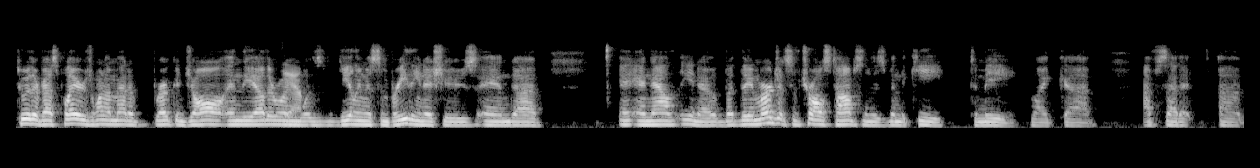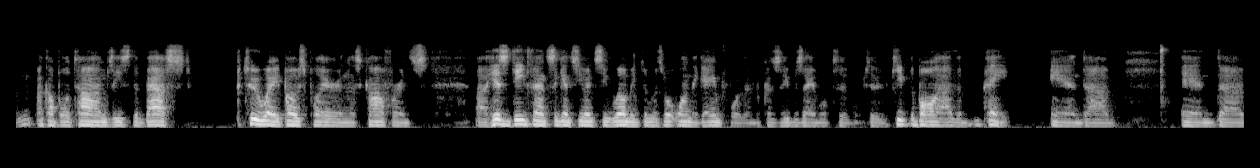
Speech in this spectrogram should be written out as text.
two of their best players. One of them had a broken jaw, and the other one yeah. was dealing with some breathing issues. And, uh, and and now you know, but the emergence of Charles Thompson has been the key to me. Like uh, I've said it uh, a couple of times, he's the best two-way post player in this conference. Uh, his defense against UNC Wilmington was what won the game for them because he was able to to keep the ball out of the paint and uh, and uh,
